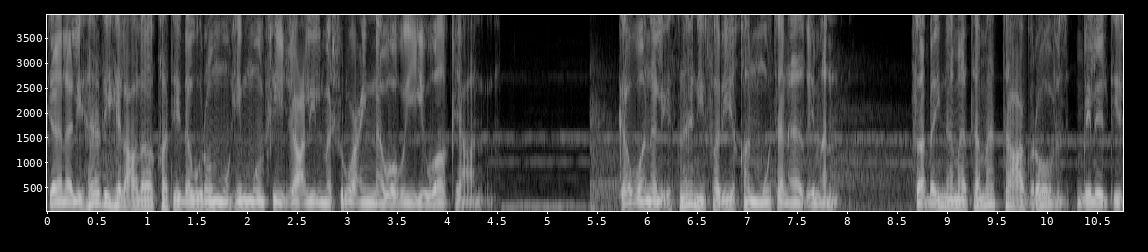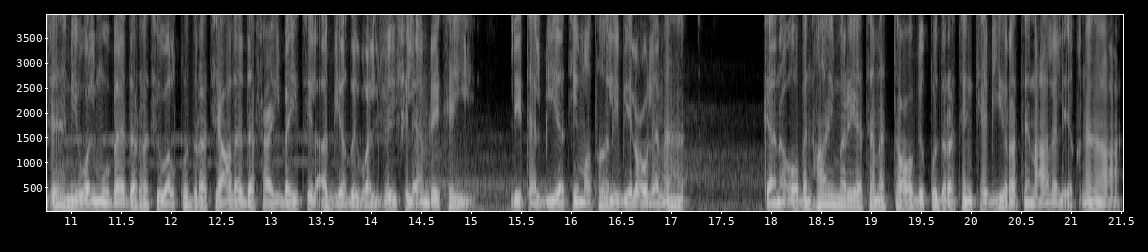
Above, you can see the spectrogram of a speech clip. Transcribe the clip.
كان لهذه العلاقة دور مهم في جعل المشروع النووي واقعاً. كون الاثنان فريقا متناغما. فبينما تمتع جروفز بالالتزام والمبادرة والقدرة على دفع البيت الأبيض والجيش الأمريكي لتلبية مطالب العلماء كان أوبنهايمر يتمتع بقدرة كبيرة على الإقناع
